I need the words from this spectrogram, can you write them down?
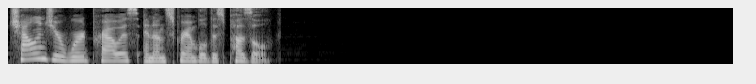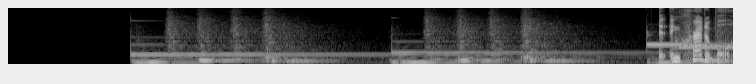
Challenge your word prowess and unscramble this puzzle. Incredible.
